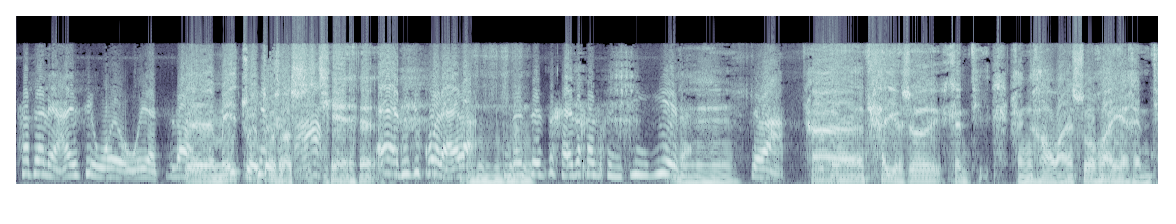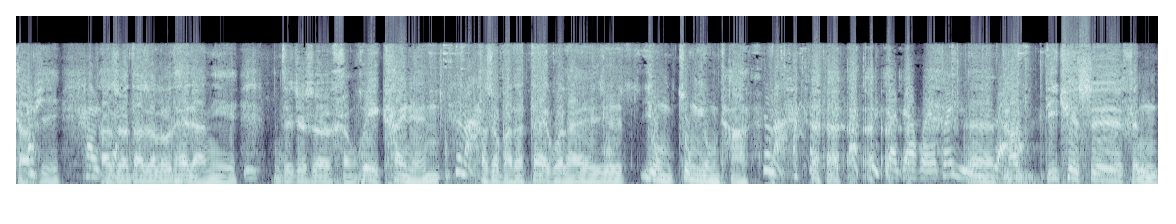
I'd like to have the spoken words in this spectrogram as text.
他才两二岁，我我也知道。对没做多少时间哎，他就过来了。那这这孩子还是很敬业的，嗯，对吧？他他有时候很很好玩，说话也很调皮。哎他说：“他说卢台长，你你这就是很会看人。”是吗他说把他带过来，就用重用他。是吗？小家伙也怪有嗯，他！的确是很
